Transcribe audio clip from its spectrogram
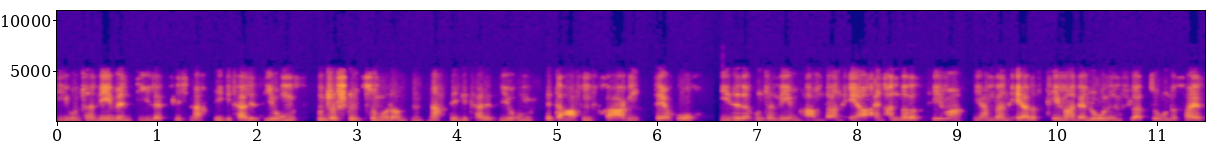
die Unternehmen, die letztlich nach Digitalisierungsunterstützung oder nach Digitalisierungsbedarfen fragen, sehr hoch. Diese Unternehmen haben dann eher ein anderes Thema. Die haben dann eher das Thema der Lohninflation. Das heißt,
